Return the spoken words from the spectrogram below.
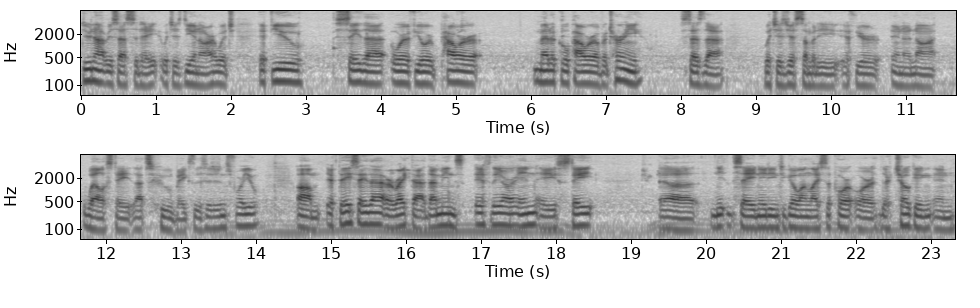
do not resuscitate, which is DNR, which if you say that or if your power medical power of attorney says that, which is just somebody if you're in a not well state, that's who makes the decisions for you. Um, if they say that or write that, that means if they are in a state, uh, say needing to go on life support or they're choking and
